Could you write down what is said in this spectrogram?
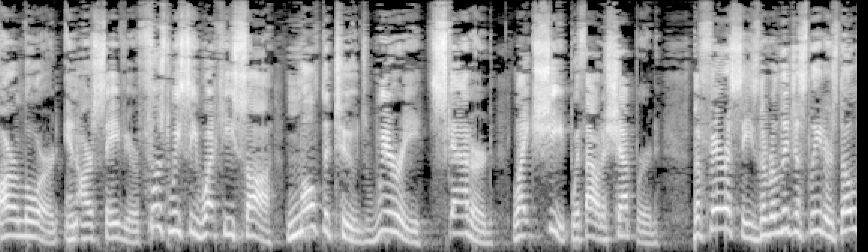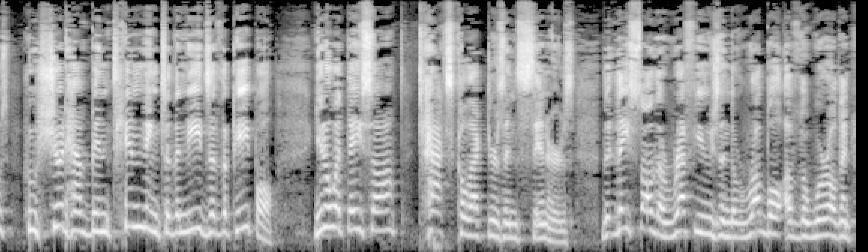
our Lord and our Savior. First we see what He saw. Multitudes, weary, scattered, like sheep without a shepherd. The Pharisees, the religious leaders, those who should have been tending to the needs of the people. You know what they saw? Tax collectors and sinners. They saw the refuse and the rubble of the world and,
